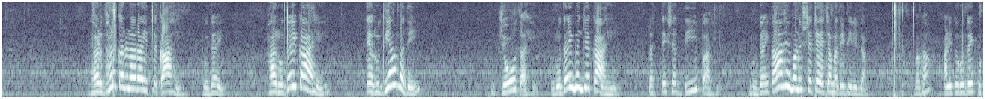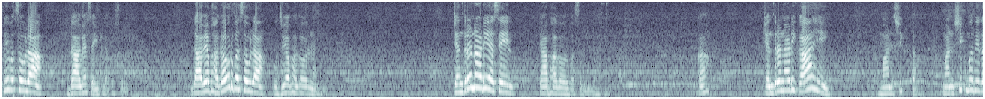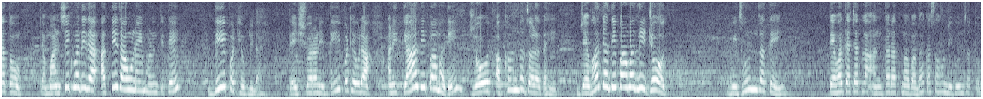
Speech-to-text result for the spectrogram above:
धडधड करणारा इथे का आहे? हृदय. हा हृदय का आहे? त्या हृदयामध्ये ज्योत आहे. हृदय म्हणजे का आहे? प्रत्यक्षात दीप आहे. हृदय का आहे मनुष्याच्या याच्यामध्ये दिलेला? बघा आणि तो हृदय कुठे बसवला? डाव्या साईडला बसवला. डाव्या भागावर बसवला उजव्या भागावर नाही. चंद्रनाडी असेल त्या भागावर बसवलेला आहे. का? चंद्रनाडी का आहे? मानसिकता. मानसिकमध्ये जातो. त्या मानसिकमध्ये जा अति जाऊ नये म्हणून तिथे दीप ठेवलेला आहे. त्या ईश्वराने दीप ठेवला आणि त्या दीपामध्ये ज्योत अखंड जळत आहे. जेव्हा त्या दीपामधली ज्योत विझून जाते तेव्हा त्याच्यातला अंतरात्मा बघा कसा हो निघून जातो.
